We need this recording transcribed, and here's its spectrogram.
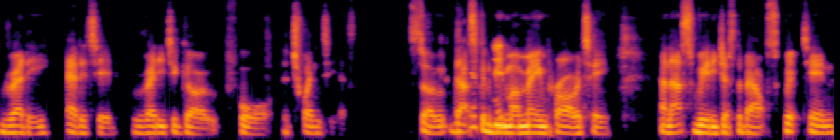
ready, edited, ready to go for the twentieth. So that's going to be my main priority, and that's really just about scripting,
